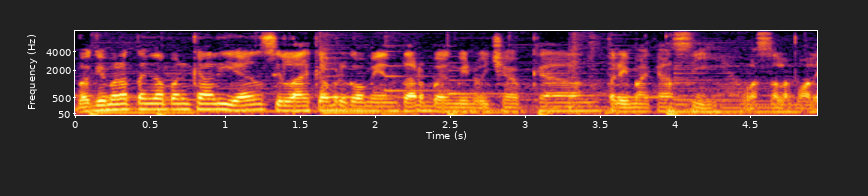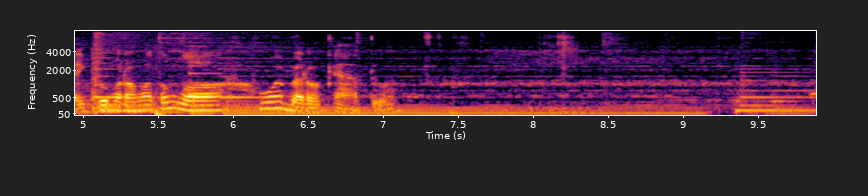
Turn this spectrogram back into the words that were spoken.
Bagaimana tanggapan kalian? Silahkan berkomentar. Bang Min ucapkan terima kasih. Wassalamualaikum warahmatullahi wabarakatuh. Thank you.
